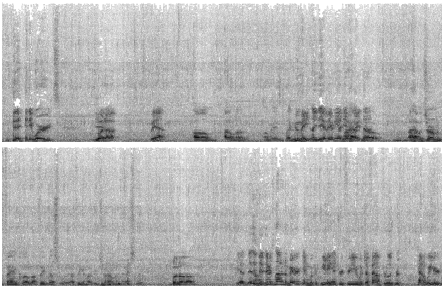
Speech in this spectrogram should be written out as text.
any words. Yeah. But Yeah. uh, but yeah, Um, I don't know. I mean, Like who made? Like, do you have any idea I who have made that? no. I have a German fan club. I think that's what. I think it might be German actually. But uh, Yeah, there, there- there's not an American Wikipedia entry for you, which I found really, really kind of weird.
